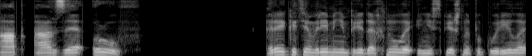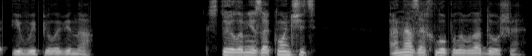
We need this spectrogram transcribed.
Up on the Roof. Рейка тем временем передохнула и неспешно покурила и выпила вина. Стоило мне закончить, она захлопала в ладоши.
